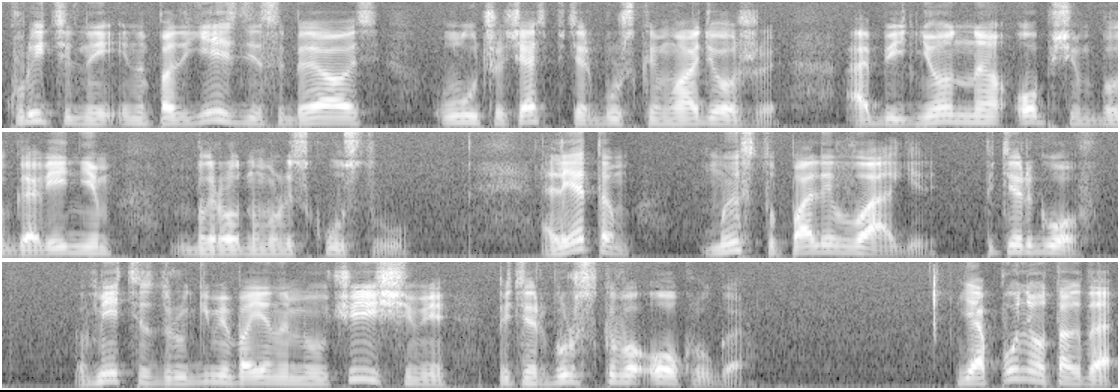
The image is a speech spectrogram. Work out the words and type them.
курительной и на подъезде собиралась лучшая часть петербургской молодежи, объединенная общим благовением благородному искусству. Летом мы вступали в лагерь, Петергоф, вместе с другими военными училищами Петербургского округа. Я понял тогда,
